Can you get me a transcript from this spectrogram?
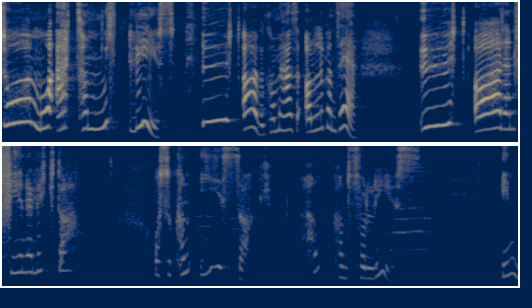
Da må jeg ta mitt lys ut av Kom her, så alle kan se. Ut av den fine lykta. Og så kan Isak han kan få lys inn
